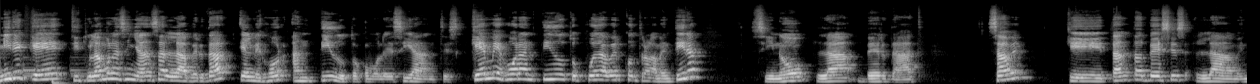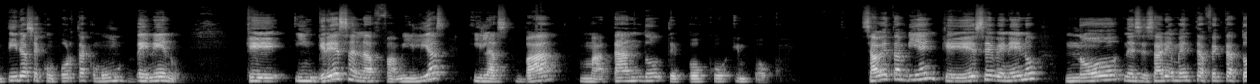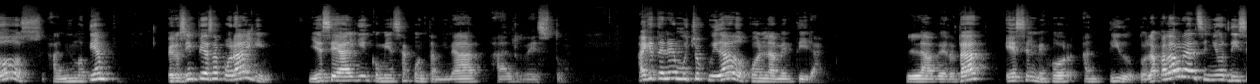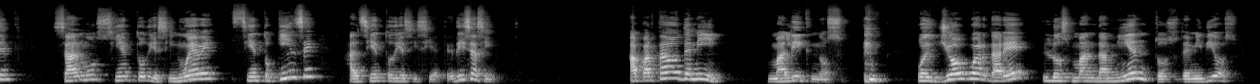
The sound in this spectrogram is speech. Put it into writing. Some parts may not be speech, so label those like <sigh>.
Mire que titulamos la enseñanza La verdad, el mejor antídoto, como le decía antes. ¿Qué mejor antídoto puede haber contra la mentira? Sino la verdad. ¿Sabe que tantas veces la mentira se comporta como un veneno que ingresa en las familias y las va matando de poco en poco? ¿Sabe también que ese veneno no necesariamente afecta a todos al mismo tiempo? Pero sí empieza por alguien y ese alguien comienza a contaminar al resto. Hay que tener mucho cuidado con la mentira. La verdad es el mejor antídoto. La palabra del Señor dice, Salmo 119, 115 al 117. Dice así, Apartados de mí, malignos, <clears throat> pues yo guardaré los mandamientos de mi Dios.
